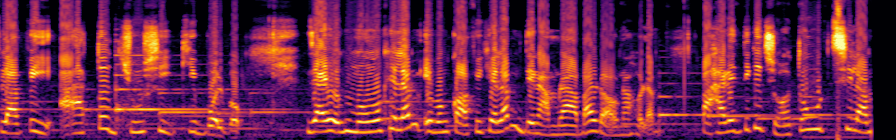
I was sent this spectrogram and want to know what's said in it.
ফ্লাফি এত জুসি কি বলব? যাই হোক, মোমো খেলাম এবং কফি খেলাম দেন আমরা আবার রওনা হলাম। পাহাড়ের দিকে যত উঠছিলাম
